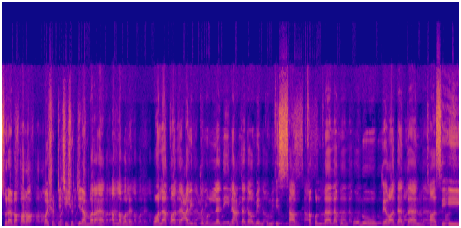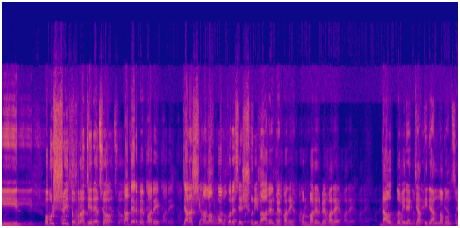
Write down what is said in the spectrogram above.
সূরা বাকারা 65 66 নাম্বার আয়াত, আল্লাহ বলেন আতাদাউ মিনকুম ফিস সাব লাহুম কুনু খাসিইন অবশ্যই তোমরা জেনেছো, তাদের ব্যাপারে, যারা সীমা লঙ্ঘন করেছে শনিবারের ব্যাপারে। কোন বারের ব্যাপারে? দাউদ নবীর এক জাতিরে আল্লাহ বলছে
